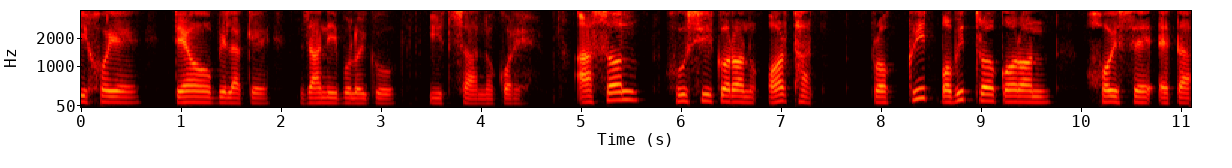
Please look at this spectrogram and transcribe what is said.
বিষয়ে তেওঁবিলাকে জানিবলৈকো ইচ্ছা নকৰে। আচল সূচীকৰণ অৰ্থাৎ প্ৰকৃত পবিত্ৰকৰণ হৈছে এটা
